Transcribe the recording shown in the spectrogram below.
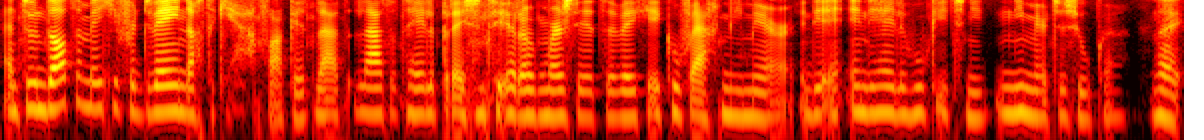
En toen dat een beetje verdween, dacht ik, ja, fuck it, laat, laat het hele presenteren ook maar zitten. Weet je, ik hoef eigenlijk niet meer in die, in die hele hoek iets niet, niet meer te zoeken. Nee.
